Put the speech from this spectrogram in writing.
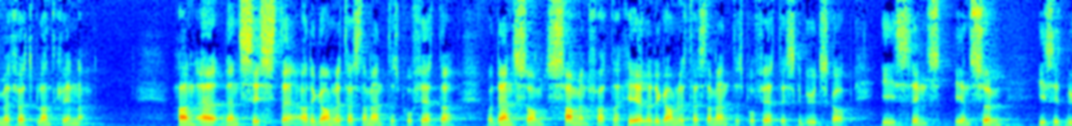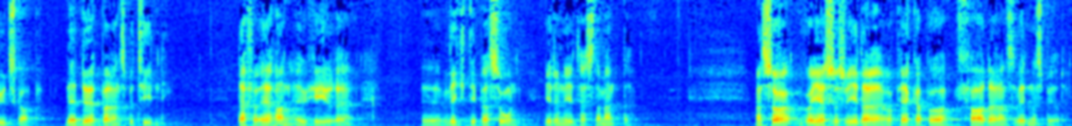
som er født blant kvinner. Han er den siste av Det gamle testamentets profeter, og den som sammenfatter hele Det gamle testamentets profetiske budskap i, sin, i en sum i sitt budskap. Det er døperens betydning. Derfor er han en uhyre eh, viktig person i Det nye testamentet. Men så går Jesus videre og peker på Faderens vitnesbyrd.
